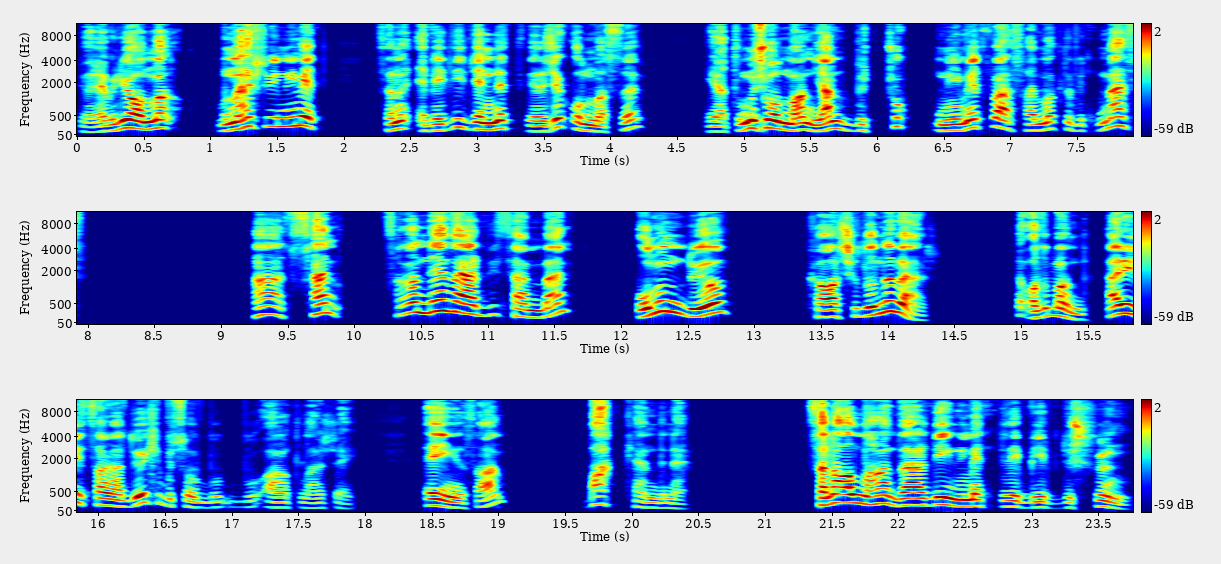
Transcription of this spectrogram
görebiliyor olman bunların hepsi bir nimet. Sana ebedi cennet verecek olması, yaratılmış olman yani birçok nimet var saymakla bitmez. Ha, sen sana ne verdiysem ben onun diyor karşılığını ver. E, o zaman her insana diyor ki bu bu bu anlatılan şey. Ey insan, bak kendine. Sana Allah'ın verdiği nimetleri bir düşün.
